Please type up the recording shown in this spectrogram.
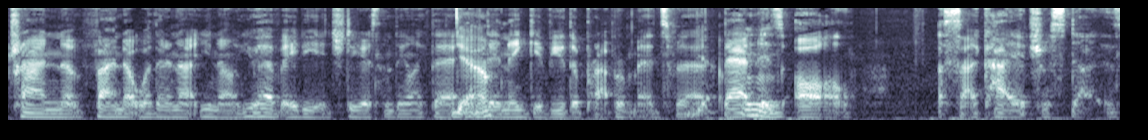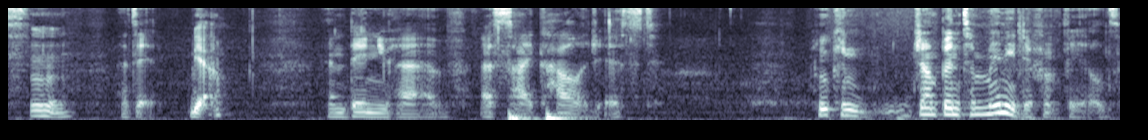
trying to find out whether or not you know you have ADHD or something like that Yeah. and then they give you the proper meds for that That is all a psychiatrist does that's it yeah. And then you have a psychologist who can jump into many different fields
